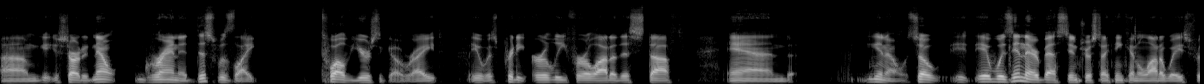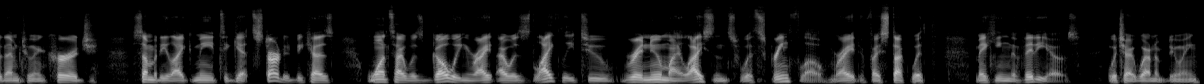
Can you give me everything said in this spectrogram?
um, get you started. Now, granted, this was like 12 years ago, right? It was pretty early for a lot of this stuff, and you know, so it, it was in their best interest, I think, in a lot of ways for them to encourage somebody like me to get started because once I was going, right, I was likely to renew my license with ScreenFlow, right, if I stuck with making the videos, which I wound up doing.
